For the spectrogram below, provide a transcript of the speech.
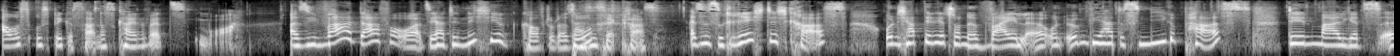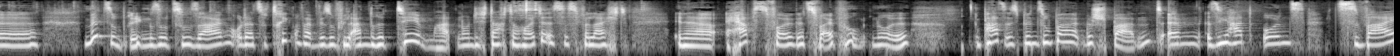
aus Usbekistan. Das ist kein Witz. Boah. Also sie war da vor Ort. Sie hat den nicht hier gekauft oder so. das ist ja krass. Es ist richtig krass und ich habe den jetzt schon eine Weile und irgendwie hat es nie gepasst, den mal jetzt äh, mitzubringen sozusagen oder zu trinken, weil wir so viele andere Themen hatten und ich dachte, heute ist es vielleicht in der Herbstfolge 2.0. Pass, ich bin super gespannt. Ähm, sie hat uns zwei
